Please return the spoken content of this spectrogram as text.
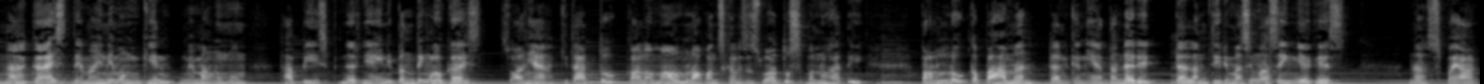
Nah guys, tema ini mungkin memang umum tapi sebenarnya ini penting loh guys. Soalnya kita tuh kalau mau melakukan segala sesuatu sepenuh hati perlu kepahaman dan keniatan dari dalam diri masing-masing ya guys. Nah supaya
